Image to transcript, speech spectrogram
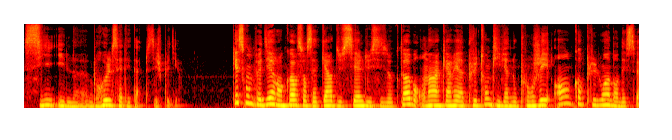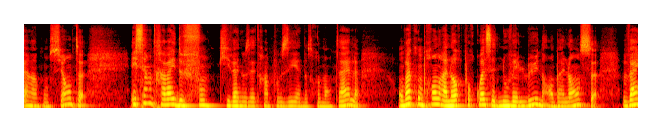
s'ils brûlent cette étape, si je peux dire. Qu'est-ce qu'on peut dire encore sur cette carte du ciel du 6 octobre? On a un carré à Pluton qui vient nous plonger encore plus loin dans des sphères inconscientes et c'est un travail de fond qui va nous être imposé à notre mental. On va comprendre alors pourquoi cette nouvelle lune en balance va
